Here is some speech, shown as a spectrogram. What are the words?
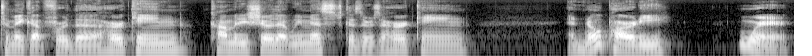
to make up for the hurricane comedy show that we missed because there was a hurricane and no party. Where?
